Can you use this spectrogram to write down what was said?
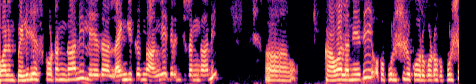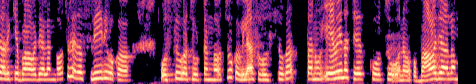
వాళ్ళని పెళ్ళి చేసుకోవటం కానీ లేదా లైంగికంగా అంగీకరించడం కానీ ఆ, కావాలనేది ఒక పురుషుడు కోరుకోవడం ఒక పురుషాధిక్య భావజాలం కావచ్చు లేదా స్త్రీని ఒక వస్తువుగా చూడటం కావచ్చు ఒక విలాస వస్తువుగా తను ఏమైనా చేసుకోవచ్చు అనే ఒక భావజాలం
